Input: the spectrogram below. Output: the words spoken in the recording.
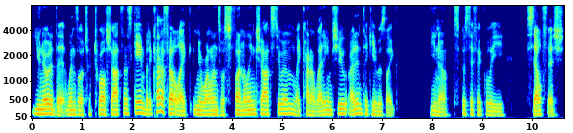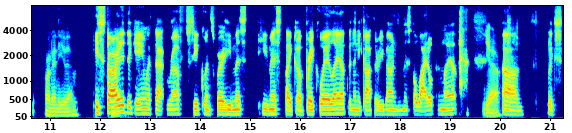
you noted that Winslow took 12 shots in this game, but it kind of felt like New Orleans was funneling shots to him, like kind of letting him shoot. I didn't think he was like, you know, specifically selfish on any of them. He started the game with that rough sequence where he missed he missed like a breakaway layup and then he got the rebound and he missed a wide open layup. Yeah. um, which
